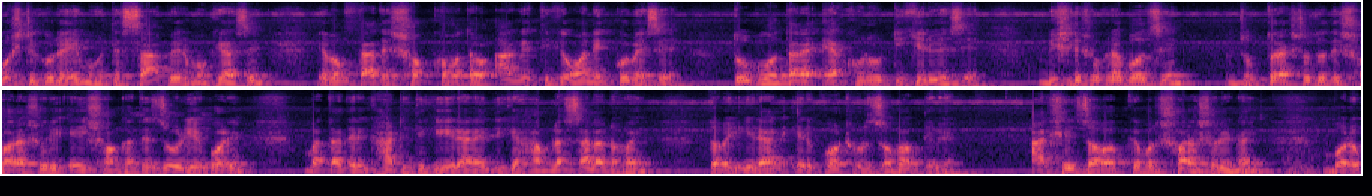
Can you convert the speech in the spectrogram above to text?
গোষ্ঠীগুলো এই মুহূর্তে চাপের মুখে আছে এবং তাদের সক্ষমতাও আগে থেকে অনেক কমেছে, তবুও তারা এখনও টিকে রয়েছে। বিশ্লেষকরা বলছেন, যুক্তরাষ্ট্র যদি সরাসরি এই সংঘাতে জড়িয়ে পড়ে বা তাদের ঘাঁটি থেকে ইরানের দিকে হামলা চালানো হয়, তবে ইরান এর কঠোর জবাব দেবে। আর সেই জবাব কেবল সরাসরি নয়, বরং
